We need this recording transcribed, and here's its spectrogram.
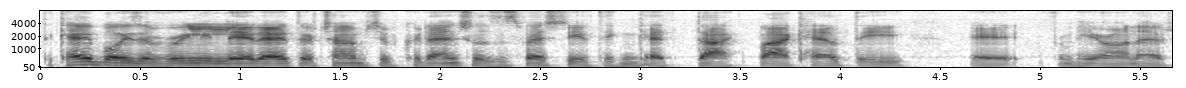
the Cowboys have really laid out their championship credentials, especially if they can get Dak back healthy uh, from here on out.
